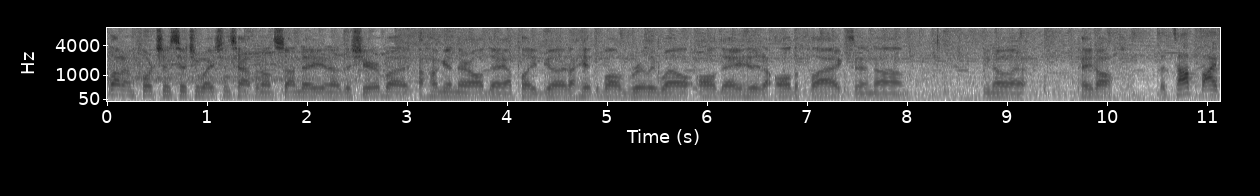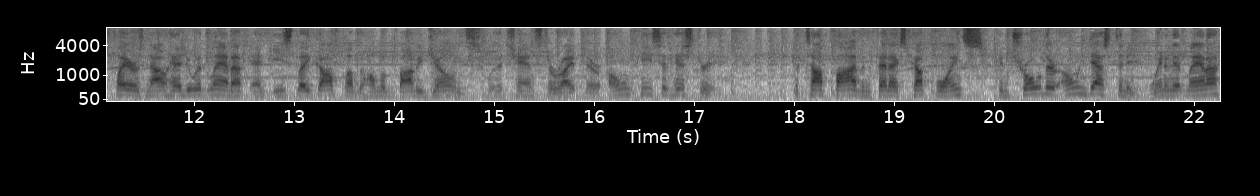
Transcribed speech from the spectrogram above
a lot of unfortunate situations happen on Sunday, you know, this year, but I hung in there all day. I played good. I hit the ball really well all day, hit it all the flags, and, um, you know, it paid off. The top five players now head to Atlanta and East Lake Golf Club, the home of Bobby Jones, with a chance to write their own piece of history. The top five in FedEx Cup points control their own destiny, win in Atlanta,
